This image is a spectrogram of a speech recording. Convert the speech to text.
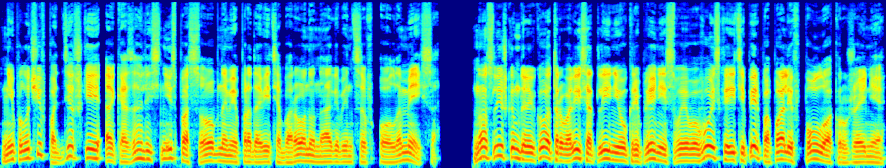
не получив поддержки, оказались неспособными продавить оборону нагобинцев Ола Мейса, но слишком далеко оторвались от линии укреплений своего войска и теперь попали в полуокружение.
